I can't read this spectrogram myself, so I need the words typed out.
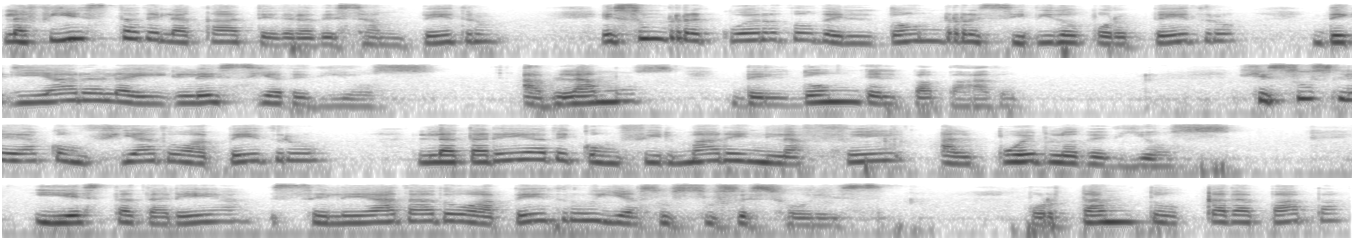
La fiesta de la cátedra de San Pedro es un recuerdo del don recibido por Pedro de guiar a la iglesia de Dios. Hablamos del don del papado. Jesús le ha confiado a Pedro la tarea de confirmar en la fe al pueblo de Dios. Y esta tarea se le ha dado a Pedro y a sus sucesores. Por tanto, cada papa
